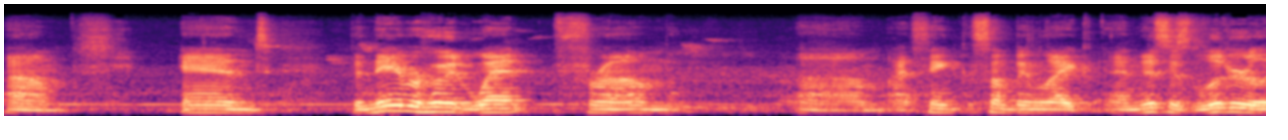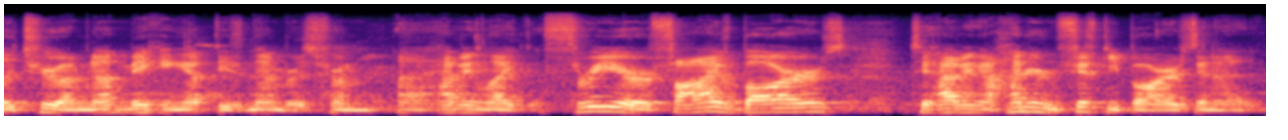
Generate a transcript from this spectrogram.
Um, and the neighborhood went from, um, I think, something like, and this is literally true, I'm not making up these numbers, from uh, having like three or five bars to having 150 bars in an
